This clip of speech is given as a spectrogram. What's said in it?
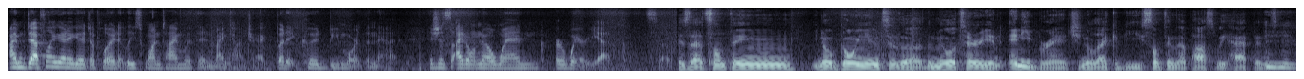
I'm definitely going to get deployed at least one time within my contract, but it could be more than that. It's just I don't know when or where yet. So Is that something, you know, going into the, the military in any branch, you know, that could be something that possibly happens. Mm-hmm.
